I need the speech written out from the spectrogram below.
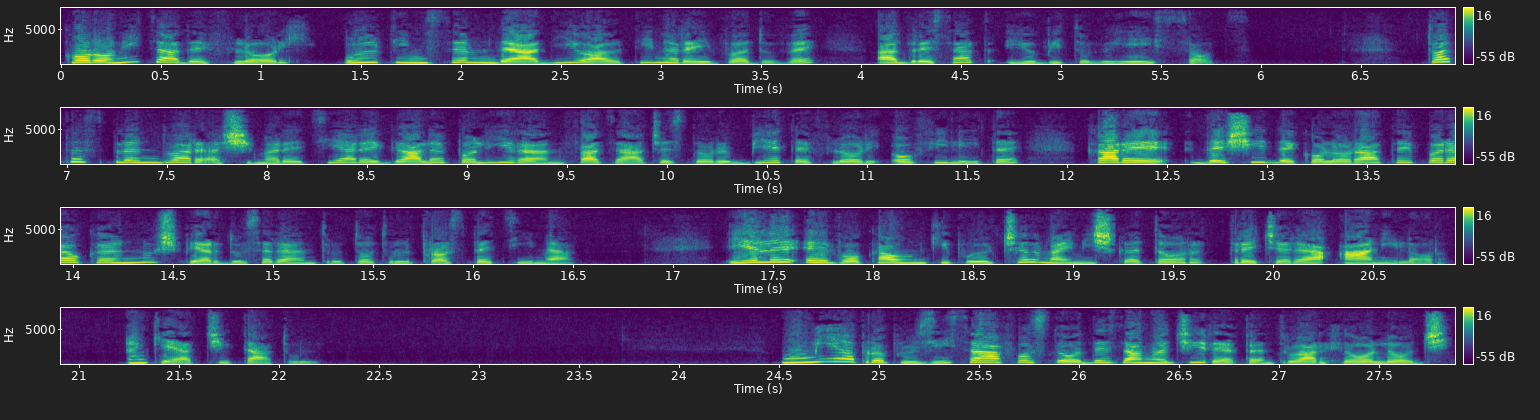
Coronița de flori, ultim semn de adio al tinerei văduve, adresat iubitului ei soț. Toată splendoarea și măreția regală păliră în fața acestor biete flori ofilite, care, deși decolorate, păreau că nu-și pierduseră întru totul prospețimea. Ele evocau în chipul cel mai mișcător trecerea anilor. Încheiat citatul. Mumia propriu-zisă a fost o dezamăgire pentru arheologi.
